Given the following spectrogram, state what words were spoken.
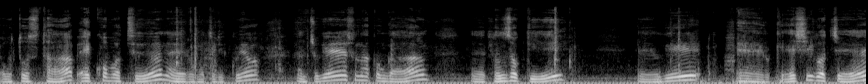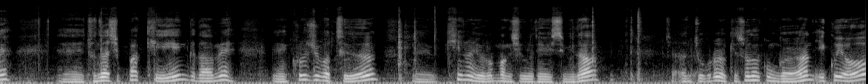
오토 스탑 에코 버튼 예, 이런 것들 있고요. 안쪽에 수납 공간 예, 변속기 예, 여기 예, 이렇게 실거제 예, 전자식 파킹 그 다음에 예, 크루즈 버튼 예, 키는 이런 방식으로 되어 있습니다. 자 안쪽으로 이렇게 수납 공간 있고요.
